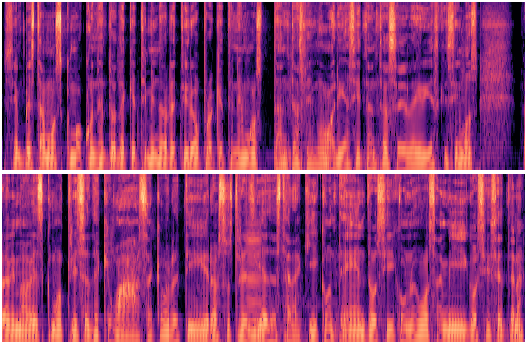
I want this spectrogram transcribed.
siempre estamos como contentos de que terminó el retiro porque tenemos tantas memorias y tantas alegrías que hicimos, pero a la misma vez como tristes de que wow, se acabó el retiro, esos tres Mm. días de estar aquí contentos y con nuevos amigos, etcétera.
